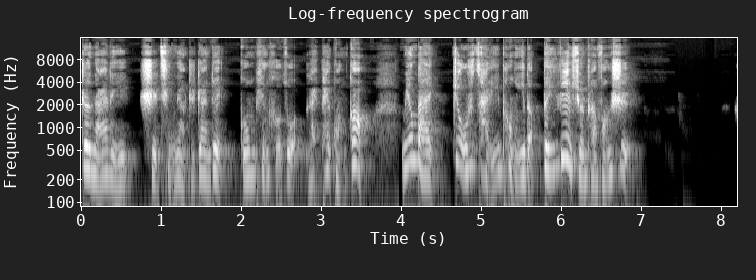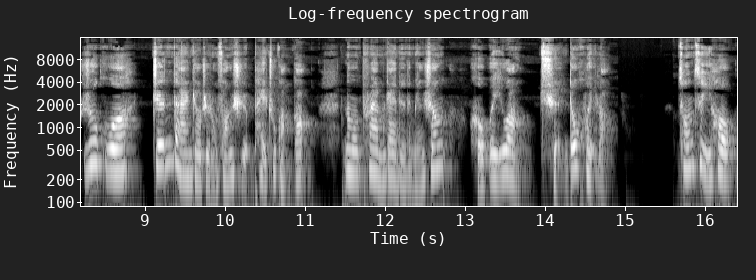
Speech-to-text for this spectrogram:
这哪里是请两支战队公平合作来拍广告，明摆就是踩一捧一的卑劣宣传方式。如果真的按照这种方式拍出广告，那么 Prime 战队的名声和威望全都毁了。从此以后，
